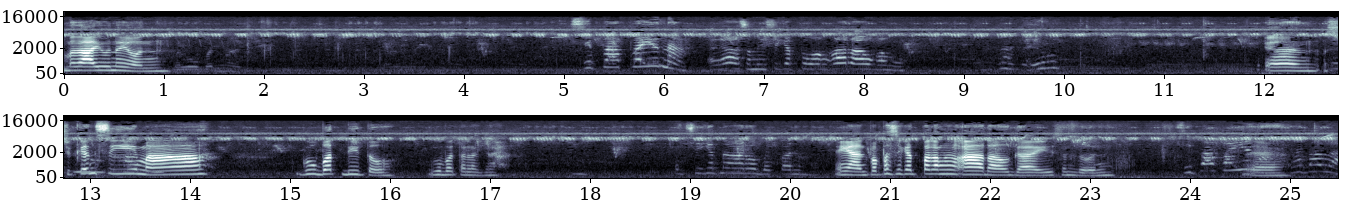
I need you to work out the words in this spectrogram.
Malayo na yon. Papa yun ah. Ay, sumisikat po ang araw kamo. Yan. As you can see, ma, gubat dito. Gubat talaga. Pag sikat ng araw, ba't paano? Ayan, papasikat pa lang ang araw, guys. Andun. Si Papa yun There. Nababa.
